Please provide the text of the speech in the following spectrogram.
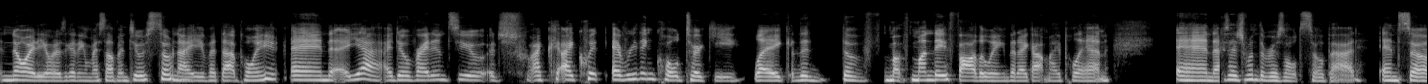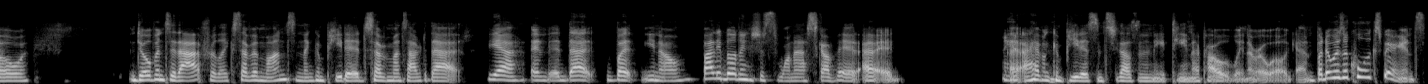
no idea what I was getting myself into. I was so mm-hmm. naive at that point. And uh, yeah, I dove right into I, I quit everything cold turkey, like the the Monday following that I got my plan. And because uh, I just want the results so bad. And so dove into that for like seven months and then competed seven months after that. Yeah. And, and that, but you know, bodybuilding is just one aspect of it. I, yeah. I haven't competed since 2018. I probably never will again, but it was a cool experience.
